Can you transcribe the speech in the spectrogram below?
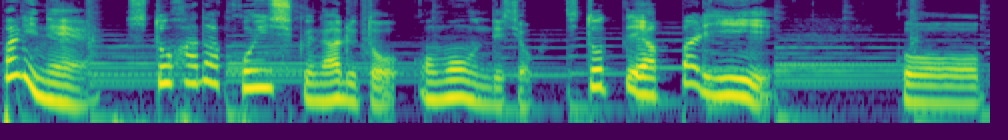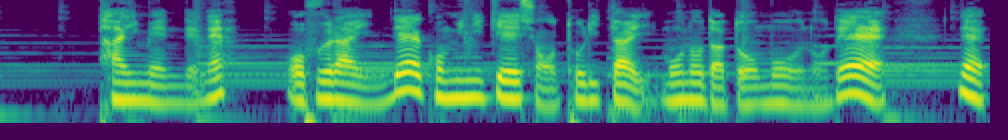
ぱりね、人肌恋しくなると思うんですよ。人ってやっぱり、こう、対面でね、オフラインでコミュニケーションを取りたいものだと思うので、で、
